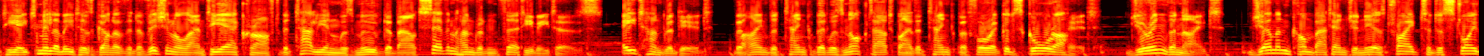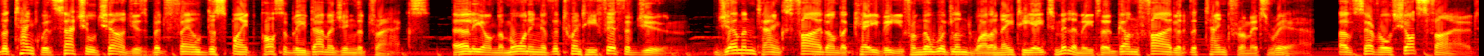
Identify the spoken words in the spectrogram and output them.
88mm gun of the Divisional Anti-Aircraft Battalion was moved about 730 meters. 800 did, behind the tank but was knocked out by the tank before it could score a hit. During the night, German combat engineers tried to destroy the tank with satchel charges but failed despite possibly damaging the tracks. Early on the morning of the 25th of June, German tanks fired on the KV from the woodland while an 88mm gun fired at the tank from its rear. Of several shots fired,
